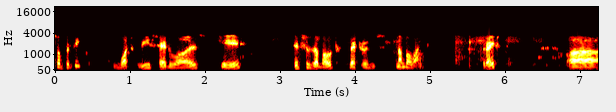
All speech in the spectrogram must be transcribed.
So, Pratik, what we said was, A, this is about veterans, number one. Right? Uh,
